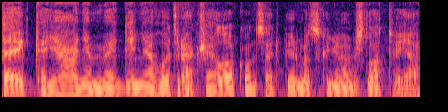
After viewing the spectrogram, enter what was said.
teikt, ka Jāņa Mediņa otrā čelo koncerta pirmatskaņojums Latvijā.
